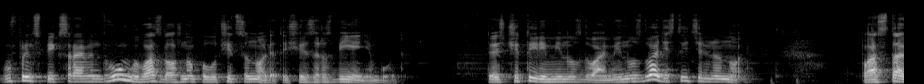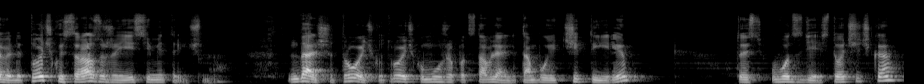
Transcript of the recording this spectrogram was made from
ну в принципе x равен 2, у вас должно получиться 0. Это еще из разбиения будет. То есть 4 минус 2 минус 2 действительно 0. Поставили точку и сразу же ей симметрично. Дальше троечку. Троечку мы уже подставляли. Там будет 4. То есть вот здесь точечка.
